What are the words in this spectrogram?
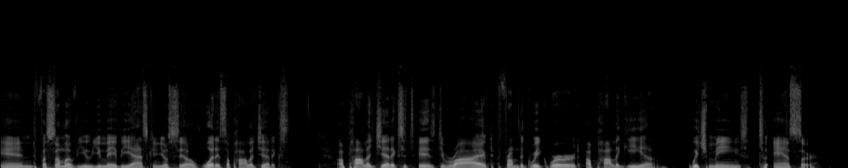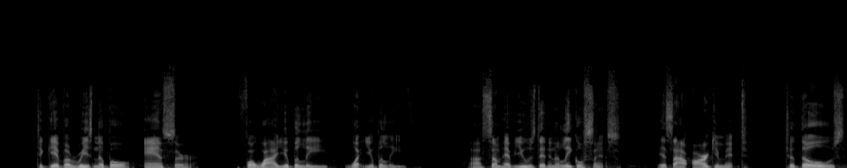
And for some of you, you may be asking yourself, what is apologetics? Apologetics is derived from the Greek word apologia, which means to answer, to give a reasonable answer for why you believe what you believe. Uh, some have used it in a legal sense. It's our argument to those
